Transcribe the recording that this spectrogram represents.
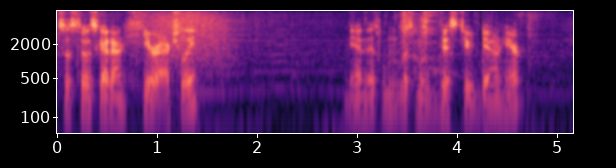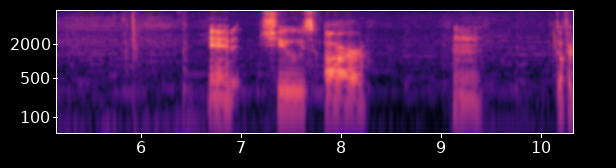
So let's throw this guy down here, actually. Yeah, and this, let's move this dude down here. And choose our... Hmm. Go for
